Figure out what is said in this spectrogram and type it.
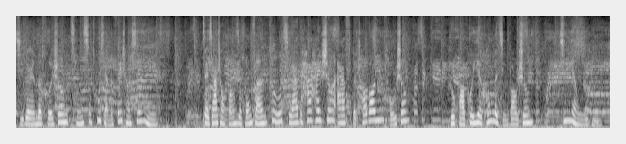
几个人的和声层次凸显得非常鲜明，再加上黄子弘凡突如其来的嗨嗨声 F 的超高音头声，如划破夜空的警报声，惊艳无比。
